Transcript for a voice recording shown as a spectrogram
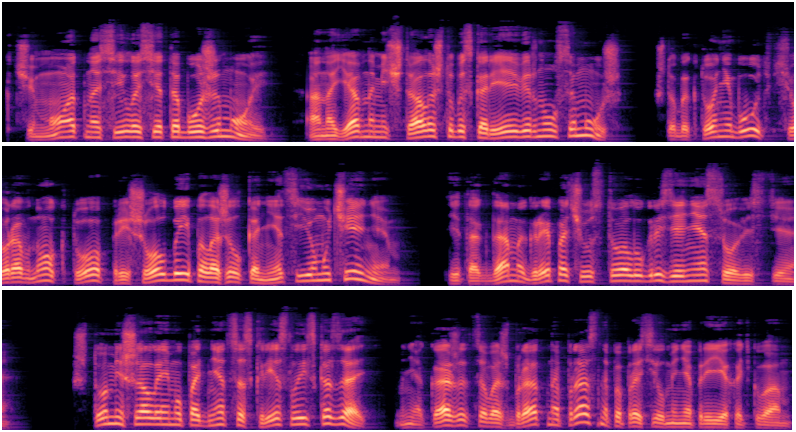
К чему относилось это «Боже мой»? Она явно мечтала, чтобы скорее вернулся муж, чтобы кто-нибудь, все равно кто, пришел бы и положил конец ее мучениям. И тогда Мегре почувствовал угрызение совести. Что мешало ему подняться с кресла и сказать, «Мне кажется, ваш брат напрасно попросил меня приехать к вам.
